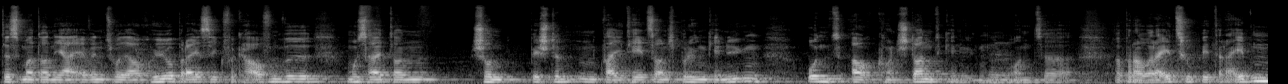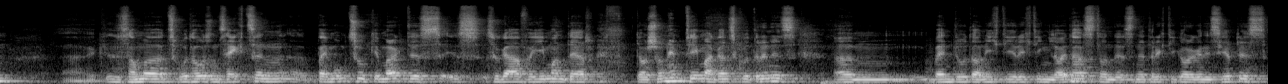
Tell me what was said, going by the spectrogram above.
das man dann ja eventuell auch höherpreisig verkaufen will, muss halt dann schon bestimmten Qualitätsansprüchen genügen und auch konstant genügen. Mhm. Und äh, eine Brauerei zu betreiben, äh, das haben wir 2016 äh, beim Umzug gemerkt, das ist sogar für jemanden, der da schon im Thema ganz gut drin ist, ähm, wenn du da nicht die richtigen Leute hast und es nicht richtig organisiert ist,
